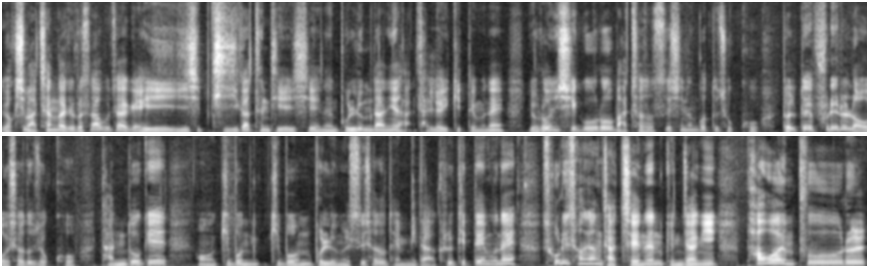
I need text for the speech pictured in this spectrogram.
역시 마찬가지로 SABAJ A20D 같은 DAC에는 볼륨단이 달려 있기 때문에 이런 식으로 맞춰서 쓰시는 것도 좋고 별도의 프리를 넣으셔도 좋고 단독의 어, 기본 기본 볼륨을 쓰셔도 됩니다. 그렇기 때문에 소리 성향 자체는 굉장히 파워 앰프를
